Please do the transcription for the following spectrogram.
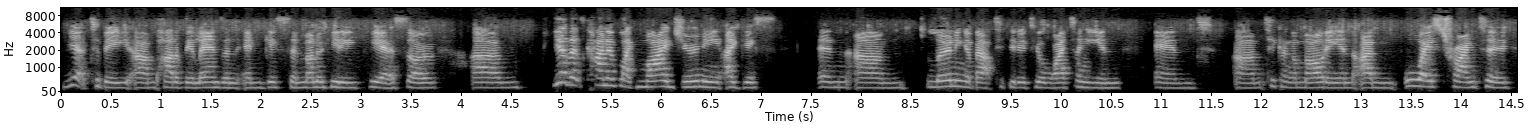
yeah to be um, part of their lands and, and guests and manuhiri here. So um, yeah, that's kind of like my journey, I guess, in learning about Te Tiriti o Waitangi and and um, tikanga Māori, and I'm always trying to,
